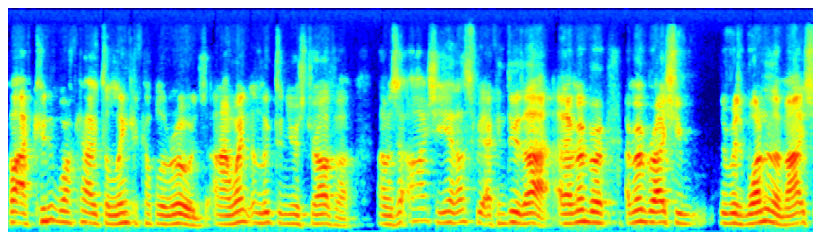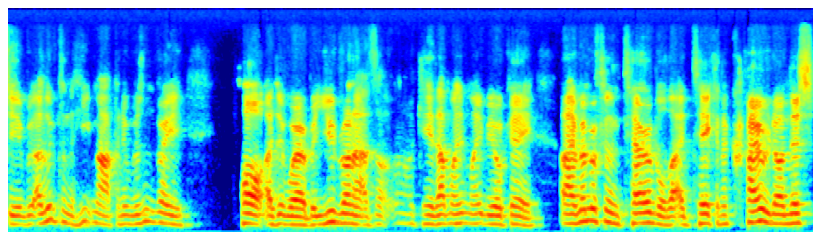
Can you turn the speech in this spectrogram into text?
but I couldn't work out to link a couple of roads. And I went and looked in your Strava. I was like, oh, actually, yeah, that's sweet. I can do that. And I remember, I remember actually there was one of them actually. I looked on the heat map and it wasn't very hot as it were, but you'd run it. I thought, oh, okay, that might might be okay. And I remember feeling terrible that I'd taken a crowd on this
